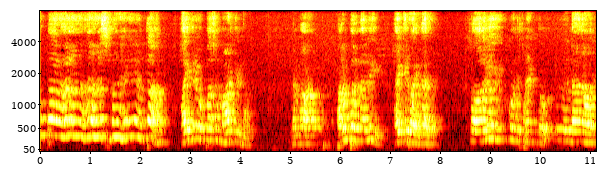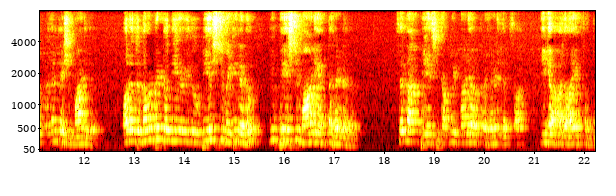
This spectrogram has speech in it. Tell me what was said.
ಉಪಾಸ್ಮಹೇ ಅಂತ ಹಯಗ್ರೀವ ಉಪವಾಸ ಮಾಡ್ತೀವಿ ನಾವು. ನಮ್ಮ ಪರಂಪರೆಯಲ್ಲಿ ಹೈಗ್ರೀವ ಇದ್ದಾರೆ. ಸೊ ಅದು ಇಟ್ಕೊಂಡು ಫ್ರೆಂಡು ನಾನು ಅವ್ರ ಪ್ರೆಸೆಂಟೇಷನ್ ಮಾಡಿದೆ. ಅವ್ರು ಅದು ನೋಡಿಬಿಟ್ಟು ನೀವು ಇದು ಪಿ ಎಚ್ ಡಿ ಮೆಟೀರಿಯಲು ನೀವು ಪಿ ಎಚ್ ಡಿ ಮಾಡಿ ಅಂತ ಹೇಳಿದ್ರು. ಸರಿ ನಾನು ಬಿ ಎಸ್ ಸಿ ಕಂಪ್ಲೀಟ್ ಮಾಡಿ ಅವ್ರ ಹತ್ರ ಹೇಳಿದೆ ಸರ್ ಈಗ ಅದು ಆಯ್ತು ಅಂತ.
